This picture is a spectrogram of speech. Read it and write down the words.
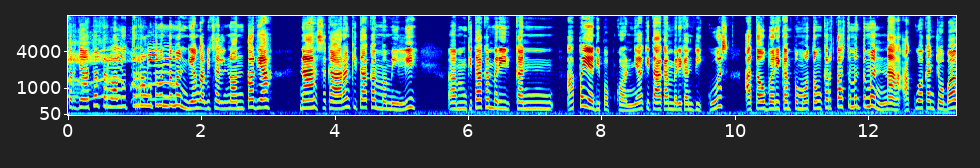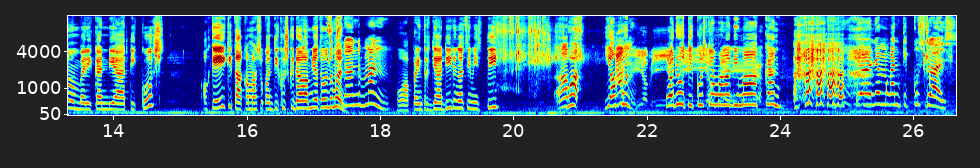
ternyata terlalu terang teman-teman. Dia nggak bisa nonton ya. Nah, sekarang kita akan memilih. Em, kita akan berikan apa ya di popcornnya? Kita akan berikan tikus atau berikan pemotong kertas teman-teman. Nah, aku akan coba memberikan dia tikus. Oke, kita akan masukkan tikus ke dalamnya teman-teman. Teman-teman. Oh, apa yang terjadi dengan si Misty? Oh, Wah, ya ampun. Yummy, Waduh, tikusnya malah dimakan. ya dia makan tikus, guys.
